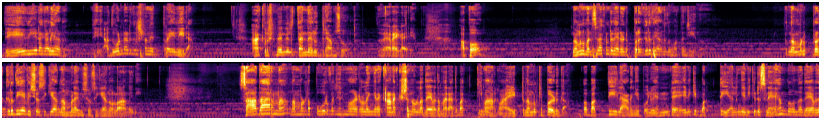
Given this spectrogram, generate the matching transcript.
ദേവിയുടെ കളിയാണ്. അതുകൊണ്ടാണ് കൃഷ്ണൻ ഇത്രയും ലീല. ആ കൃഷ്ണനിൽ തന്നെ രുദ്രാംശമുണ്ട്. അത് വേറെ കാര്യം. അപ്പോൾ നമ്മൾ മനസ്സിലാക്കേണ്ട കാര്യമുണ്ട് പ്രകൃതിയാണ് ഇത് മൊത്തം ചെയ്യുന്നത്. അപ്പം നമ്മൾ പ്രകൃതിയെ വിശ്വസിക്കുക നമ്മളെ വിശ്വസിക്കുക എന്നുള്ളതാണ് ഇനി. സാധാരണ നമ്മളുടെ പൂർവജന്മമായിട്ടുള്ള ഇങ്ങനെ കണക്ഷനുള്ള ദേവതമാർ അത് ഭക്തി മാർഗമായിട്ട് നമുക്കിപ്പോൾ എടുക്കാം. ഇപ്പോൾ ഭക്തിയിലാണെങ്കിൽ പോലും എന്റെ എനിക്ക് ഭക്തി അല്ലെങ്കിൽ എനിക്കൊരു സ്നേഹം തോന്നുന്ന ദേവത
